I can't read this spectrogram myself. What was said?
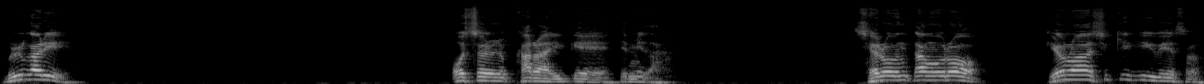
물갈이 옷을 갈아입게 됩니다. 새로운 땅으로 변화시키기 위해서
